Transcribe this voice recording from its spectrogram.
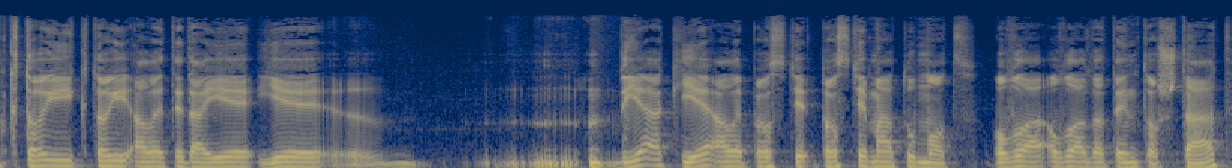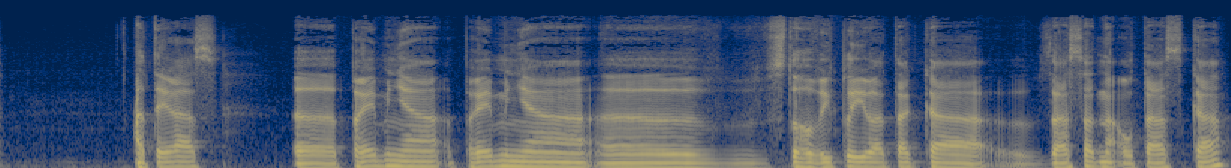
ktorý, ktorý ale teda je, je, je aký je, ale proste, proste má tu moc. Ovlá, ovláda tento štát. A teraz e, pre mňa, pre mňa e, z toho vyplýva taká zásadná otázka,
